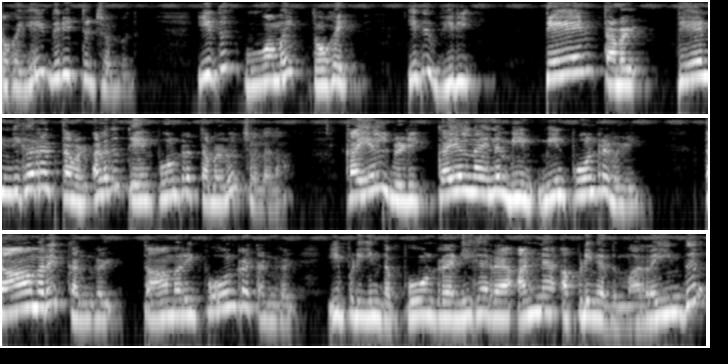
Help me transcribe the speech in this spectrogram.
தொகையை விரித்து சொல்வது. இது உவமை தொகை இது விரி. தேன் தமிழ் தேன் நிகர தமிழ் அல்லது தேன் போன்ற தமிழும் சொல்லலாம். கயல் விழி கயல்னா என்ன? மீன் மீன் போன்ற விழி. தாமரை கண்கள் தாமரை போன்ற கண்கள். இப்படி இந்த போன்ற நிகர அன்ன அப்படிங்கிறது மறைந்து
